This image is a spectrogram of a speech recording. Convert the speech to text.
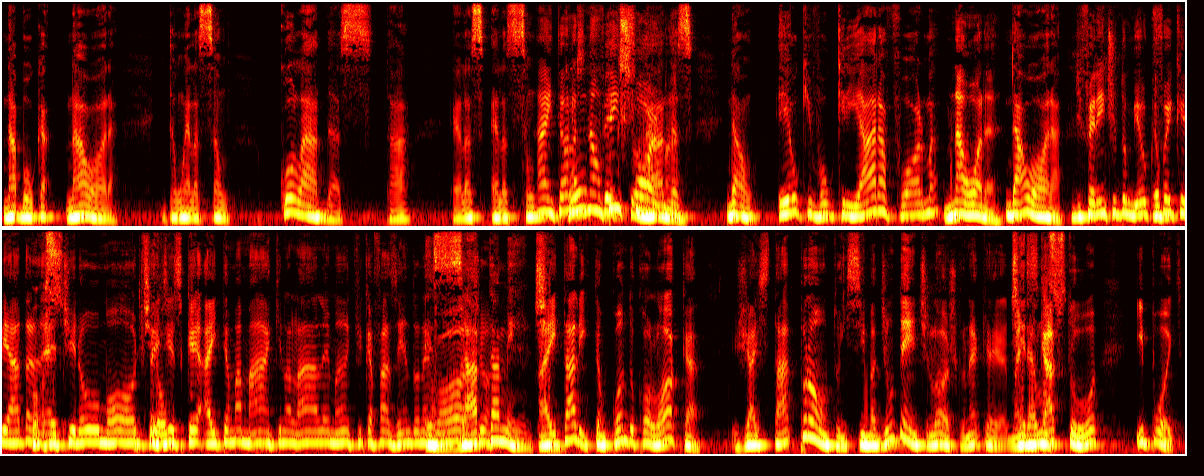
na boca, na hora. Então elas são coladas, tá? Elas, elas são Ah, então elas não têm confeccionadas- Não, eu que vou criar a forma Na hora. na hora. Diferente do meu, que Eu foi criada, posso- é, tirou o molde, Tirou- fez isso, que aí tem uma máquina lá alemã que fica fazendo o negócio. Exatamente. Aí tá ali. Então, quando coloca, já está pronto, em cima de um dente, lógico, né? Que, mas Tiramos- desgastou e pôs.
